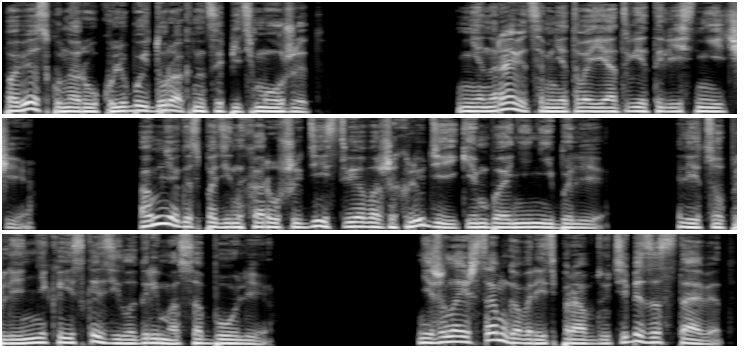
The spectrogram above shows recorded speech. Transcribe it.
Повязку на руку любой дурак нацепить может. Не нравятся мне твои ответы, лесничие. А мне, господин хороший, действия ваших людей, кем бы они ни были. Лицо пленника исказило гримаса боли. Не желаешь сам говорить правду, тебя заставят.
